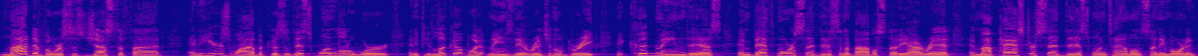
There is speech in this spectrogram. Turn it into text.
my divorce is justified, and here's why because of this one little word. And if you look up what it means in the original Greek, it could mean this. And Beth Moore said this in a Bible study I read, and my pastor said this one time on Sunday morning.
